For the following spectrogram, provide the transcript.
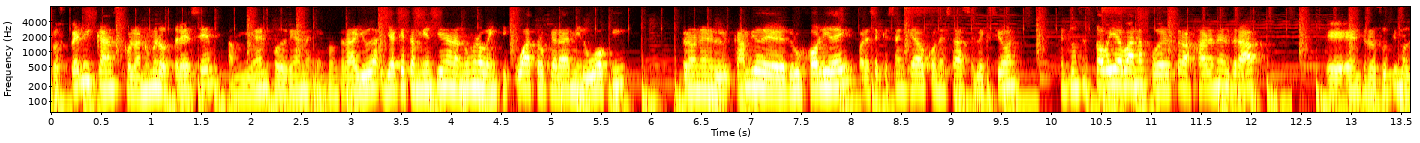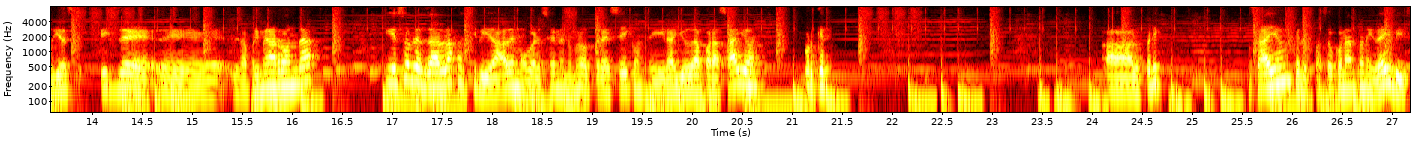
Los Pelicans con la número 13 también podrían encontrar ayuda, ya que también tienen la número 24, que era de Milwaukee, pero en el cambio de Drew Holiday parece que se han quedado con esa selección. Entonces todavía van a poder trabajar en el draft eh, entre los últimos 10 picks de, la primera ronda. Y eso les da la facilidad de moverse en el número 13 y conseguir ayuda para Zion. Porque a los Zion, que les pasó con Anthony Davis,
